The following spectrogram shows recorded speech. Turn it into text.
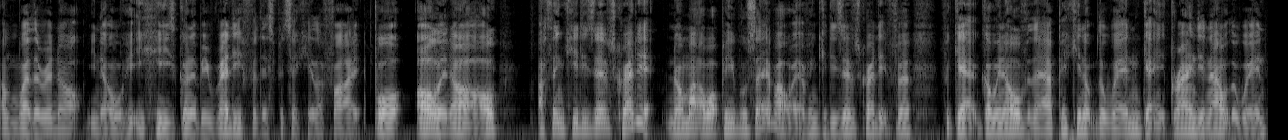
and whether or not, you know, he, he's going to be ready for this particular fight. But all in all, I think he deserves credit, no matter what people say about it. I think he deserves credit for, for get going over there, picking up the win, getting grinding out the win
